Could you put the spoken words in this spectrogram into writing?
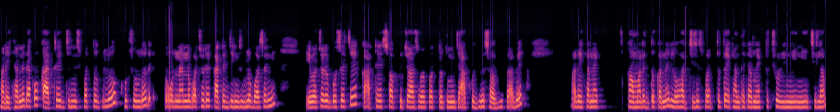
আর এখানে দেখো কাঠের জিনিসপত্রগুলো খুব সুন্দর। অন্যান্য বছরে কাঠের জিনিসগুলো বসেনি। এবছরে বসেছে কাঠের সবকিছু আসবাবপত্র। তুমি যা খুঁজবে সবই পাবে। আর এখানে কামারের দোকানে লোহার জিনিসপত্র। তো এখান থেকে আমি একটা ছুরি নিয়ে নিয়েছিলাম।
